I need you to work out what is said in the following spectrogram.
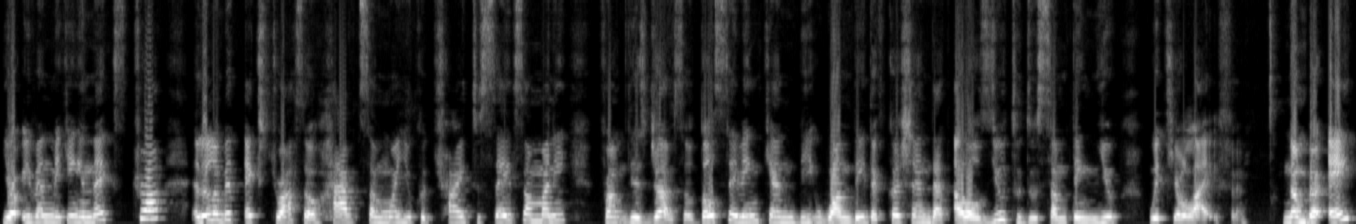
you're even making an extra a little bit extra. So have some way you could try to save some money from this job. So those savings can be one day the cushion that allows you to do something new with your life. Number eight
